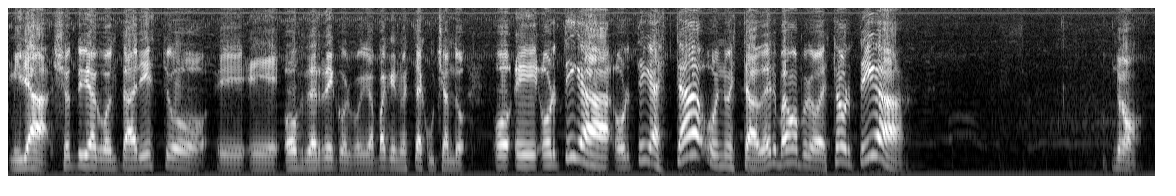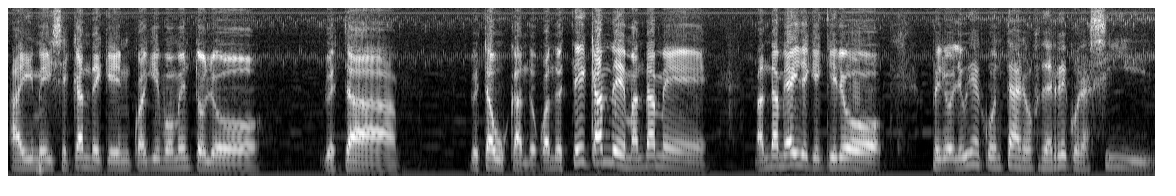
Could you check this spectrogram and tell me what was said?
Mirá, yo te voy a contar esto eh, eh, off the record, porque capaz que no está escuchando. Eh, Ortega, ¿Ortega está o no está? A ver, vamos a probar. ¿Está Ortega? No, ahí me dice Cande que en cualquier momento lo, lo está lo está buscando. Cuando esté Cande, mandame, mandame aire que quiero. Pero le voy a contar off the record así,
